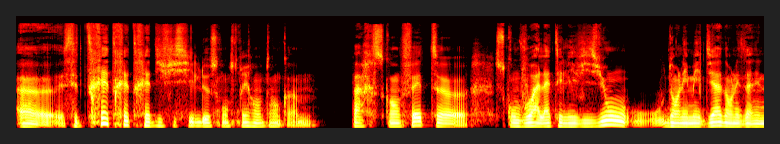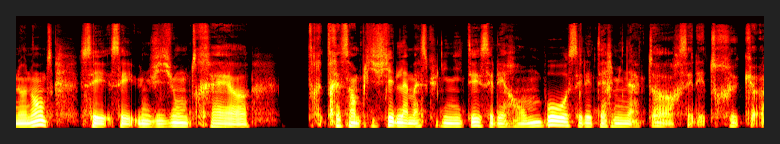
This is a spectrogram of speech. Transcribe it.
c'est très très très difficile de se construire en tant qu'homme parce qu'en fait, euh, ce qu'on voit à la télévision ou dans les médias dans les années 90, c'est une vision très, euh, très, simplifiée de la masculinité. C'est les Rambo, c'est les Terminators, c'est des trucs euh,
